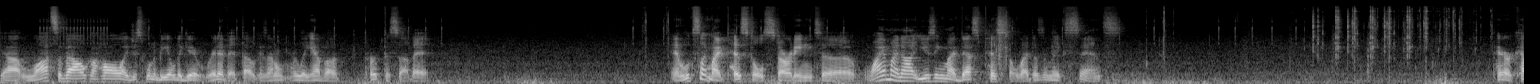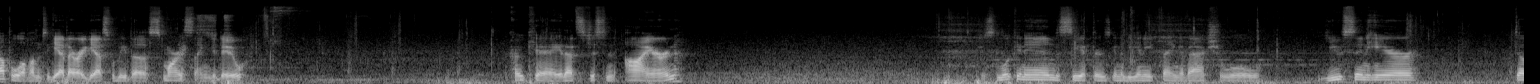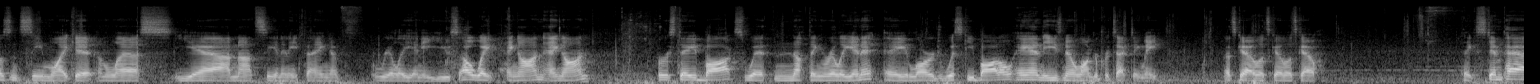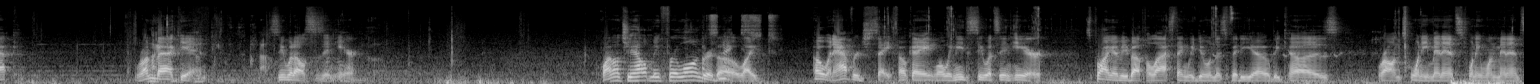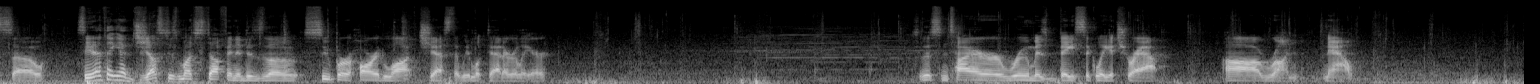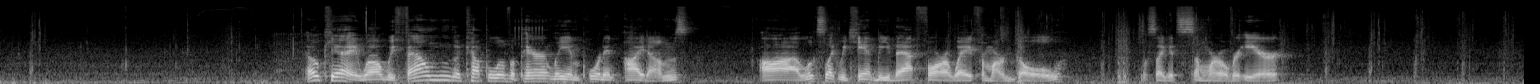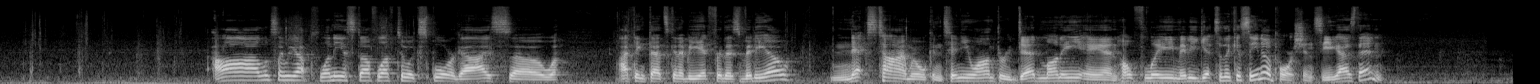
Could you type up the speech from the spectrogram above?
Got lots of alcohol. I just want to be able to get rid of it, though, because I don't really have a purpose of it. And it looks like my pistol's starting to... Why am I not using my best pistol? That doesn't make sense. Pair a couple of them together, I guess, would be the smartest thing to do. Okay, that's just an iron. Just looking in to see if there's going to be anything of actual use in here. Doesn't seem like it unless, yeah, I'm not seeing anything of really any use. Oh, wait, hang on, hang on. First aid box with nothing really in it. A large whiskey bottle, and he's no longer protecting me. Let's go, let's go, let's go. Take a stim pack. Run back in. See what else is in here. Why don't you help me for longer, What's though? next? Like, oh, an average safe. Okay, well, we need to see what's in here. It's probably going to be about the last thing we do in this video because we're on 20 minutes, 21 minutes, so... See, that thing had just as much stuff in it as the super hard lock chest that we looked at earlier. So this entire room is basically a trap. Uh, run, now. Okay, well, we found a couple of apparently important items. Uh, looks like we can't be that far away from our goal. Looks like it's somewhere over here. Uh, looks like we got plenty of stuff left to explore, guys, so I think that's going to be it for this video. Next time, we will continue on through Dead Money and hopefully maybe get to the casino portion. See you guys then.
